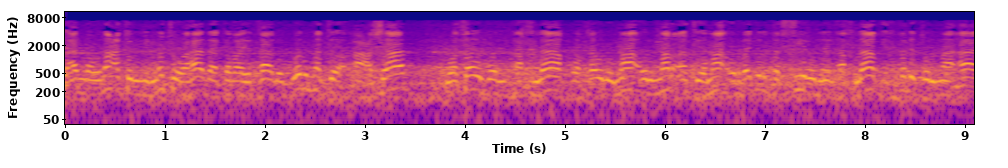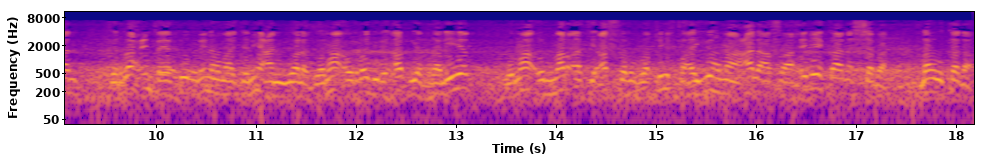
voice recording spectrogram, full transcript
لأنه نعت للنطق وهذا كما يقال برمة اعشاب وثوب الأخلاق وقول ماء المرأة وماء الرجل تفسير للأخلاق يختلط الماءان في الرحم فيكون منهما جميعا الولد وماء الرجل أبيض غليظ وماء المرأة أصفر رقيق فأيهما على صاحبه كان الشبه. له كذا.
